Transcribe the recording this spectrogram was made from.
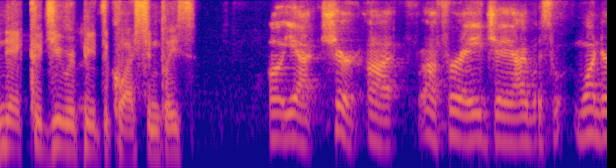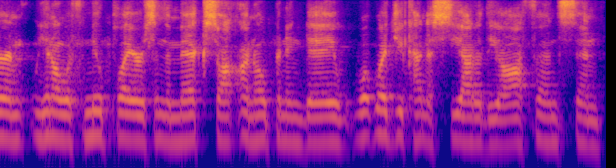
Nick, could you repeat the question, please? Oh yeah, sure. Uh, uh for AJ, I was wondering, you know, with new players in the mix on, opening day, what would you kind of see out of the offense, and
